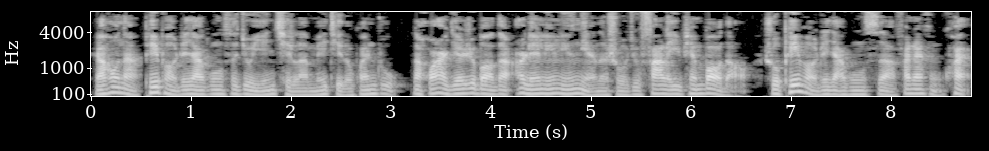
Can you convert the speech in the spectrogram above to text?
然后呢，PayPal 这家公司就引起了媒体的关注。那《华尔街日报》在二零零零年的时候就发了一篇报道，说 PayPal 这家公司啊发展很快，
